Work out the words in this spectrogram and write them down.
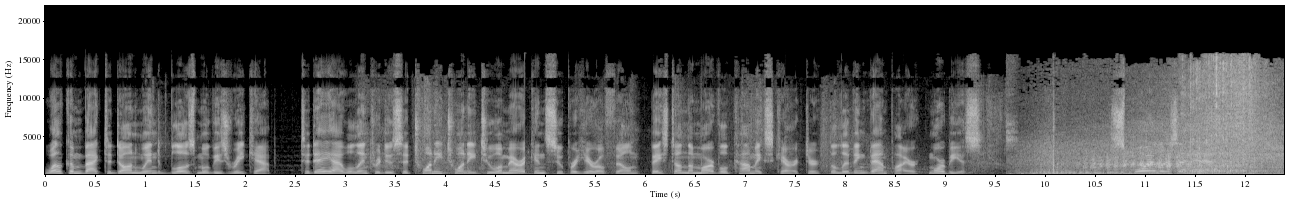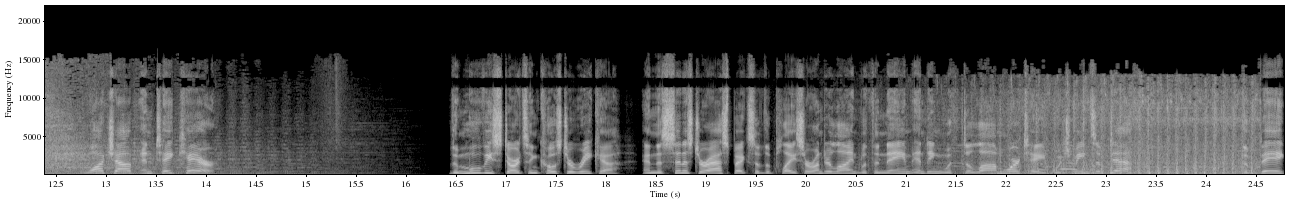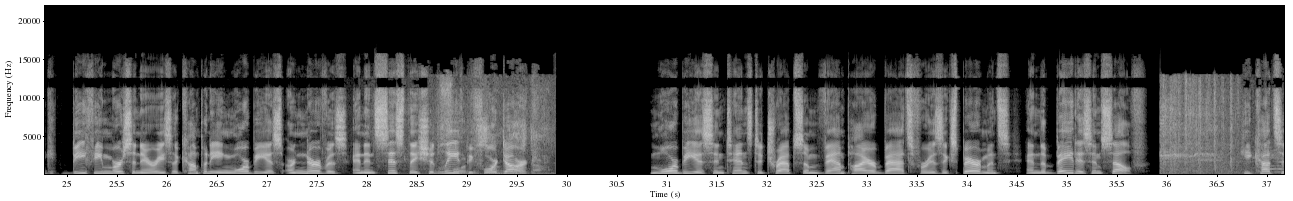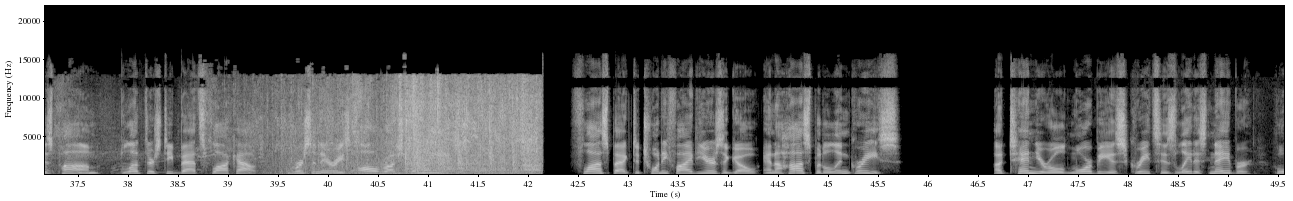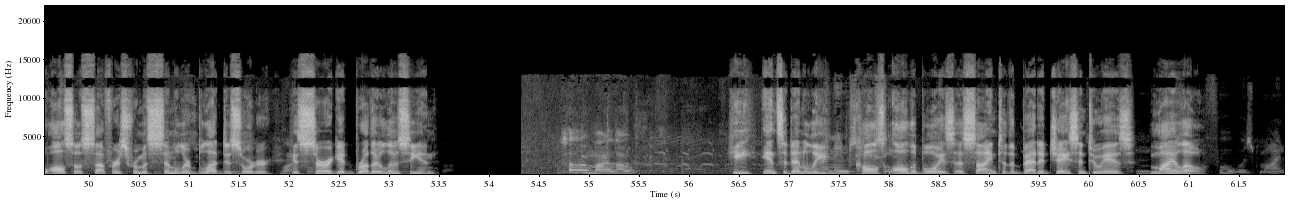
Welcome back to Dawn Wind Blows Movies Recap. Today I will introduce a 2022 American superhero film based on the Marvel Comics character, the living vampire, Morbius. Spoilers ahead. Watch out and take care. The movie starts in Costa Rica, and the sinister aspects of the place are underlined with the name ending with De La Muerte, which means of death. The big, beefy mercenaries accompanying Morbius are nervous and insist they should leave before dark. Morbius intends to trap some vampire bats for his experiments, and the bait is himself. He cuts his palm, bloodthirsty bats flock out, mercenaries all rush to leave. Flashback to 25 years ago and a hospital in Greece. A 10 year old Morbius greets his latest neighbor, who also suffers from a similar blood disorder, his surrogate brother Lucien. Hello, Milo. He, incidentally, calls Lucien. all the boys assigned to the bed adjacent to his hmm. Milo. Before was Milo.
